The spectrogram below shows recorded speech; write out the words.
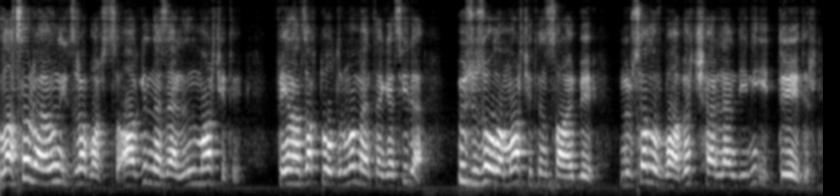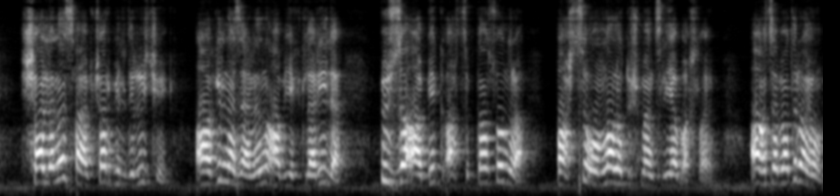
Laçın rayon icra başçısı Aqil Nəzərlinin marketi və yanacaq doldurma məntəqəsi ilə üz-üzə olan marketin sahibi Mürsəlov Babək şərləndiyini iddia edir. Şərlənən sahibkar bildirir ki, Aqil Nəzərlinin obyektləri ilə üz-üzə obyekt açdıqdan sonra başçı onlarla düşmənçiliyə başlayıb. Ağcabədi rayon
